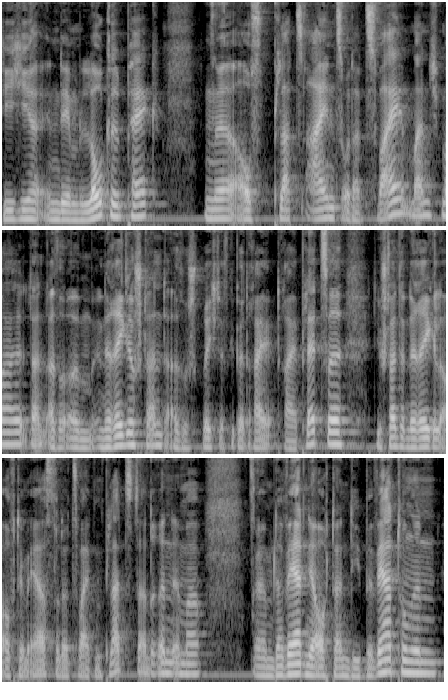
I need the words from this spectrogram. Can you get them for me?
die hier in dem Local Pack ne, auf Platz 1 oder 2 manchmal dann, also ähm, in der Regel stand, also sprich, es gibt ja drei, drei Plätze, die stand in der Regel auf dem ersten oder zweiten Platz da drin immer. Ähm, da werden ja auch dann die Bewertungen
